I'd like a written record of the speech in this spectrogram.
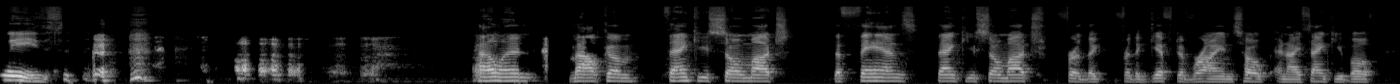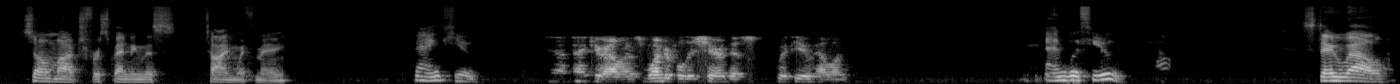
Please. Helen, Malcolm, thank you so much. The fans, thank you so much for the for the gift of Ryan's hope and I thank you both so much for spending this time with me. Thank you. Yeah, thank you, Helen. It's wonderful to share this with you, Helen. And with you. Stay well.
